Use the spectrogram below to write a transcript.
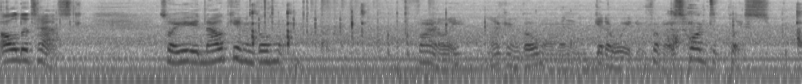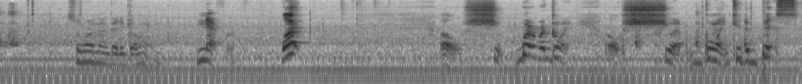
all the task. So you now can go home. Finally, I can go home and get away from this haunted place. So when am I gonna go home? Never. What? Oh shoot, where am I going? Oh shoot, I'm going to the abyss.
